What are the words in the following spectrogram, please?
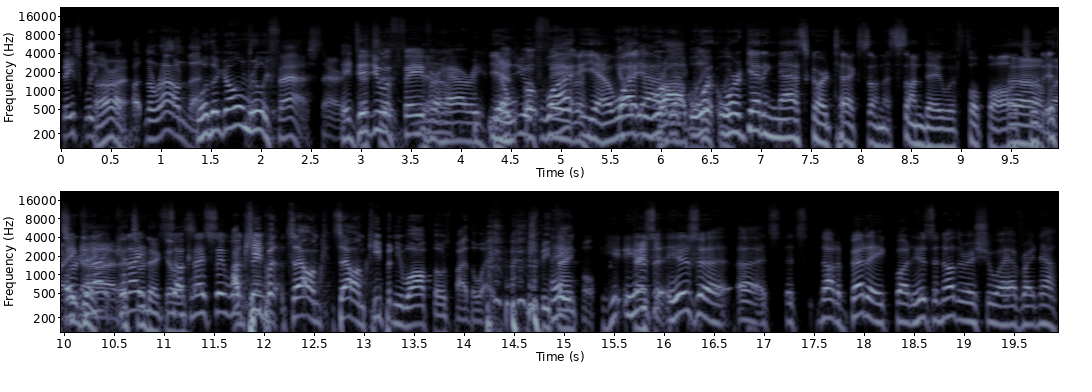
basically All right. putting around. Then Well, they're going really fast, Harry. They did That's you a it. favor, Yeah. Harry. Yeah, Did you why? Yeah, why? you We're, of Probably. that we're, we're getting NASCAR texts on a Sunday with football. It's, Oh, ri- it's my Hey, can I, God. can ridiculous. I, it's ridiculous. So can I say one I'm thing? keeping Sal. I'm, Sal, I'm keeping you off those. By the way, you should be Hey, thankful. he- Here's a, Thank here's a uh, it's it's not a bet ache, but here's another issue I have right now.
